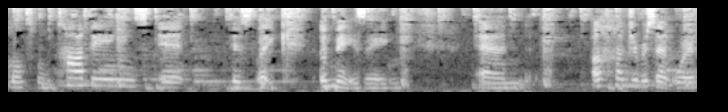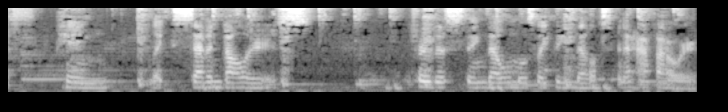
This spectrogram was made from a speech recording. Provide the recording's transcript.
multiple toppings. It is like amazing. And 100% worth paying like $7 for this thing that will most likely melt in a half hour.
